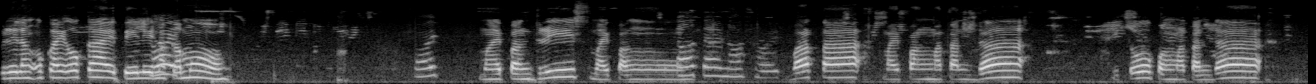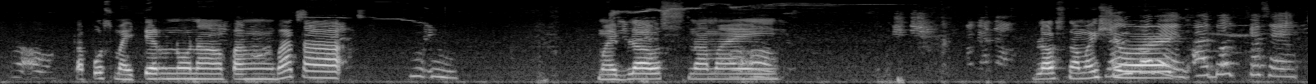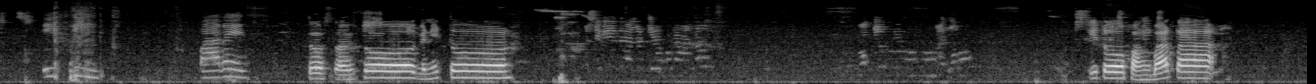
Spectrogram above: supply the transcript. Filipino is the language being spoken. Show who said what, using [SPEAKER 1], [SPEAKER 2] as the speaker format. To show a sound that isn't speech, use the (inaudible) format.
[SPEAKER 1] Pili lang ukay-ukay. Pili na kamo.
[SPEAKER 2] Short.
[SPEAKER 1] May pang dress, may pang
[SPEAKER 2] Total no short.
[SPEAKER 1] bata, may pang matanda. Ito, pang matanda.
[SPEAKER 2] Oo.
[SPEAKER 1] Tapos may terno na pang bata.
[SPEAKER 2] Mm-mm.
[SPEAKER 1] May blouse na may
[SPEAKER 2] Oo.
[SPEAKER 1] blouse na may
[SPEAKER 2] Meron pa
[SPEAKER 1] short.
[SPEAKER 2] rin. Adult kasi 18. Pares.
[SPEAKER 1] Ito, so, ito, ganito. Ito, pang bata.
